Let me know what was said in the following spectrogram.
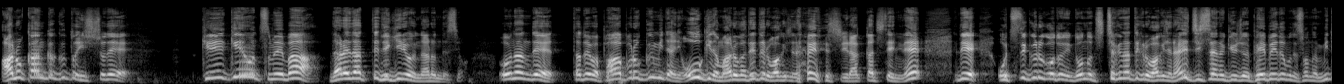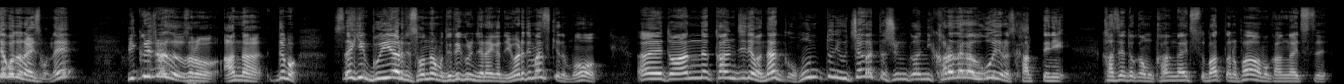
あの感覚と一緒で経験を積めば誰だってできるようになるんですよ。なんで例えばパワープロ君みたいに大きな丸が出てるわけじゃないですし 落下地点にね。で落ちてくることにどんどんちっちゃくなってくるわけじゃない実際の球場でペイペイドームでそんな見たことないですもんね。びっくりしますよそのあんな。でも最近 VR でそんなも出てくるんじゃないかと言われてますけどもえーとあんな感じではなく本当に打ち上がった瞬間に体が動いてるんです勝手に。風とかも考えつつバットのパワーも考えつつ、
